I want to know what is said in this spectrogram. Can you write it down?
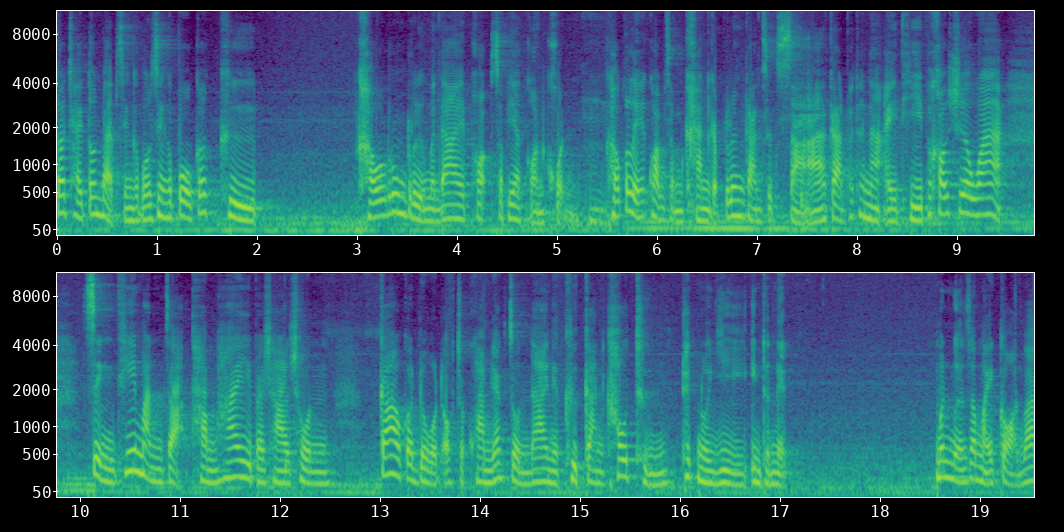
ก็ใช้ต้นแบบสิงคโปร์สิงคโปร์ก็คือ เขารุ่งเรืองมาได้เพราะทรัพยากรคน เขาก็เลยให้ความสำคัญกับเรื่องการศึกษาการพัฒนาไอทีเพราะเขาเชื่อว่าสิ่งที่มันจะทำให้ประชาชนก้าวกระโดดออกจากความยากจนได้เนี่ยคือการเข้าถึงเทคโนโลยีอินเทอร์เน็ต มันเหมือนสมัยก่อนว่า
